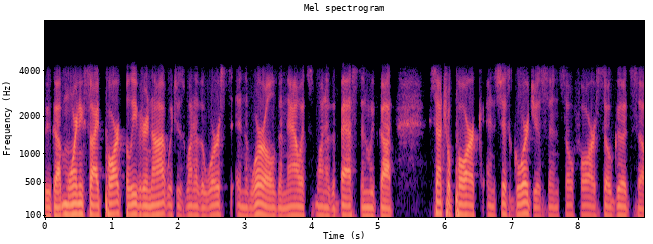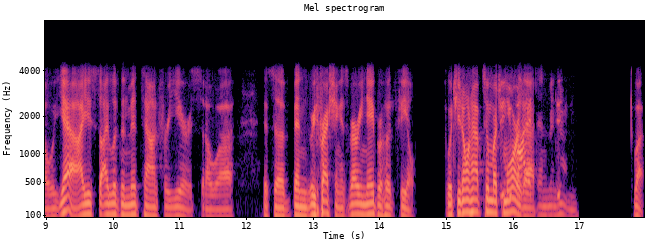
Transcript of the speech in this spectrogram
we've got Morningside Park, believe it or not, which is one of the worst in the world, and now it's one of the best. And we've got Central Park, and it's just gorgeous, and so far so good. So yeah, I used to, I lived in Midtown for years, so uh, it's uh, been refreshing. It's very neighborhood feel, which you don't have too much Did more of that it? in Did- Manhattan. What?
